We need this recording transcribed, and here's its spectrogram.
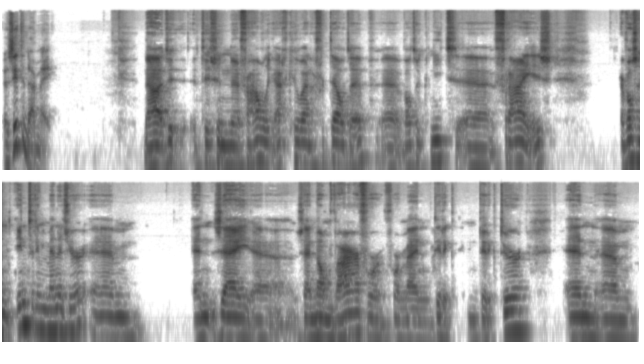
zitten daarmee? Nou, het, is een eh, verhaal wat ik eigenlijk heel weinig verteld heb. Wat ook niet fraai is. Er was een interim manager um, en zij, uh, zij nam waar voor, voor mijn direct, directeur. En, um,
